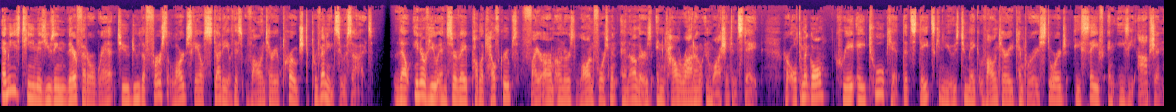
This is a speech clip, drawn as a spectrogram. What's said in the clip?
Emmy's team is using their federal grant to do the first large scale study of this voluntary approach to preventing suicides. They'll interview and survey public health groups, firearm owners, law enforcement, and others in Colorado and Washington state. Her ultimate goal? Create a toolkit that states can use to make voluntary temporary storage a safe and easy option.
